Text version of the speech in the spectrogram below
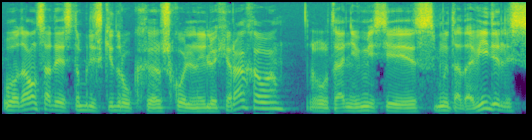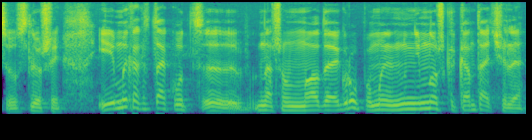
Вот, а он, соответственно, близкий друг э, школьный Лехи Рахова. Вот, они вместе, с, мы тогда виделись с Лешей. И мы как-то так вот, э, наша молодая группа, мы ну, немножко контачили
